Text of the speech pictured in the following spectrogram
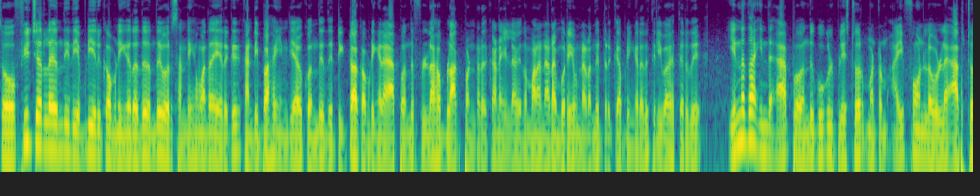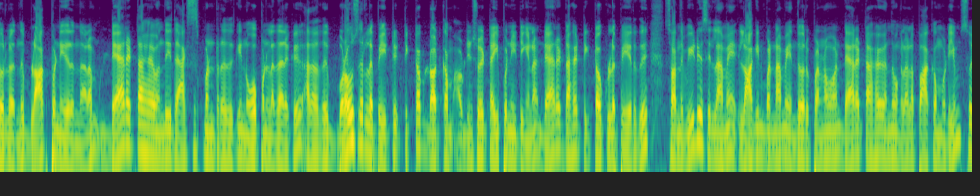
ஸோ ஃப்யூச்சரில் வந்து இது எப்படி இருக்கும் அப்படிங்கிறது வந்து ஒரு சந்தேகமாக தான் இருக்குது கண்டிப்பாக இந்தியாவுக்கு வந்து இது டிக்டாக் அப்படிங்கிற ஆப் வந்து ஃபுல்லாக பிளாக் பண்ணுறதுக்கான எல்லா விதமான நடைமுறையும் நடந்துட்டு அப்படிங்கிறது தெளிவாக தெரியுது என்னதான் இந்த ஆப்பை வந்து கூகுள் ப்ளே ஸ்டோர் மற்றும் ஐஃபோனில் உள்ள ஆப் ஸ்டோரில் வந்து பிளாக் பண்ணியிருந்தாலும் டேரெக்டாக வந்து இதை ஆக்சஸ் பண்ணுறதுக்கு இன்னும் ஓப்பனில் தான் இருக்குது அதாவது ப்ரௌசரில் போயிட்டு டிக்டாக் டாட் காம் அப்படின்னு சொல்லி டைப் பண்ணிட்டீங்கன்னா டேரெக்டாக டிக்டாக்குள்ளே போயிருது. ஸோ அந்த வீடியோஸ் இல்லாமல் லாகின் பண்ணாமல் எந்த ஒரு பண்ணவும் டேரெக்டாக வந்து உங்களால் பார்க்க முடியும். ஸோ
